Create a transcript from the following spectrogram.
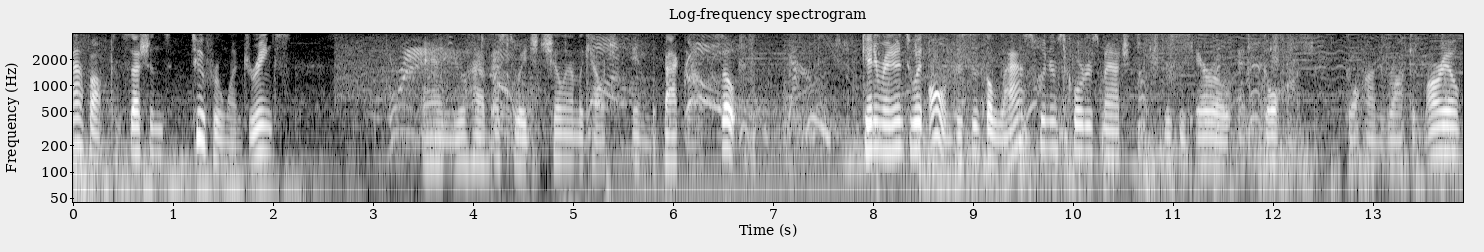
Half off concessions, two for one drinks, and you'll have S2H chilling on the couch in the background. So, getting right into it. Oh, this is the last winner's quarters match. This is Arrow and Gohan. Gohan Rock, and Mario,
